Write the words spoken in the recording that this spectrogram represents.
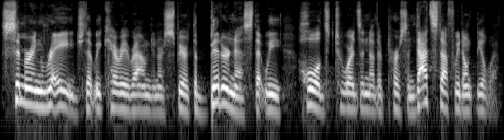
simmering rage that we carry around in our spirit, the bitterness that we hold towards another person. That stuff we don't deal with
